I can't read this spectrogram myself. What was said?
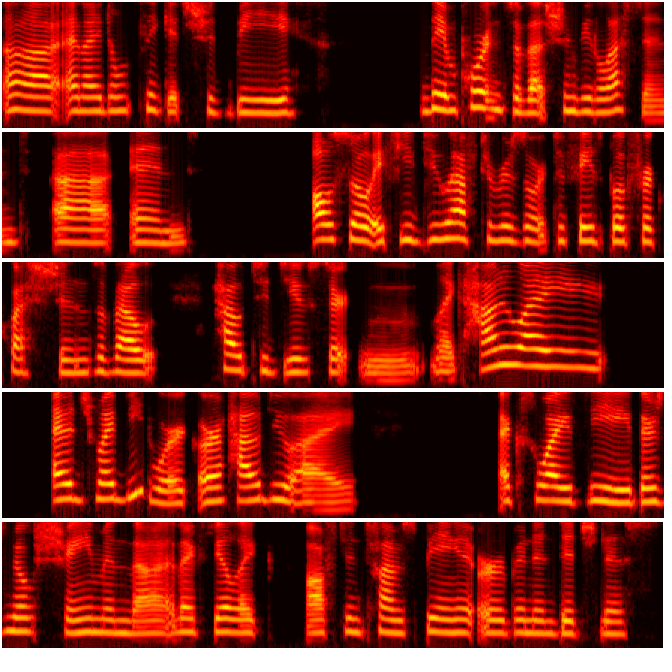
Uh, and I don't think it should be the importance of that shouldn't be lessened. Uh, and also, if you do have to resort to Facebook for questions about how to do certain, like, how do I edge my beadwork or how do I XYZ, there's no shame in that. And I feel like oftentimes being an urban indigenous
